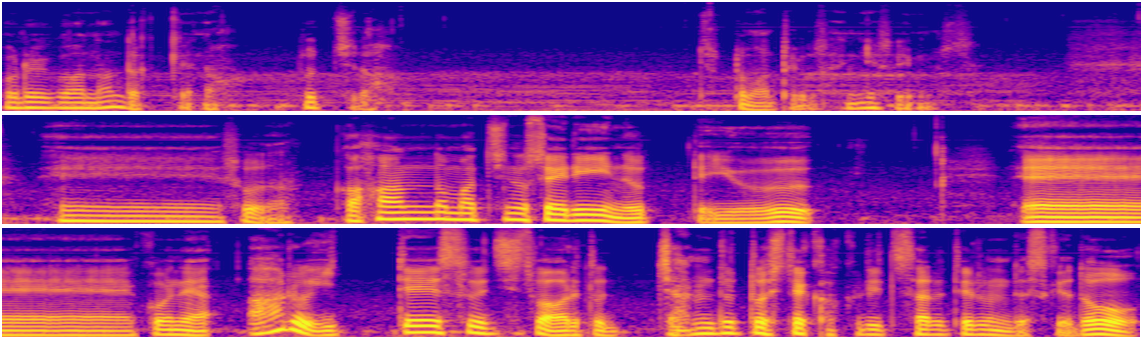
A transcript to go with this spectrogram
これがなんだっけな。どっちだ？ちょっと待ってくださいね。すいません。えー、そうだな。下半の町のセリーヌっていう、えー、これね、ある一定数実は割とジャンルとして確立されてるんですけど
